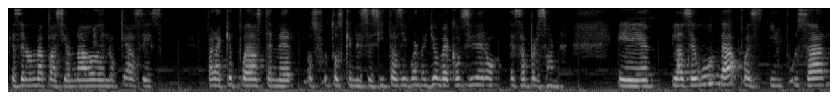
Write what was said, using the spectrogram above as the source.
que ser un apasionado de lo que haces para que puedas tener los frutos que necesitas y bueno, yo me considero esa persona. Eh, la segunda, pues impulsar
